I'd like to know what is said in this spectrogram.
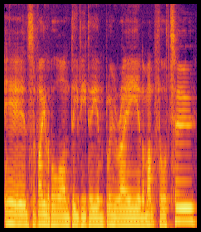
is available on DVD and Blu ray in a month or two.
